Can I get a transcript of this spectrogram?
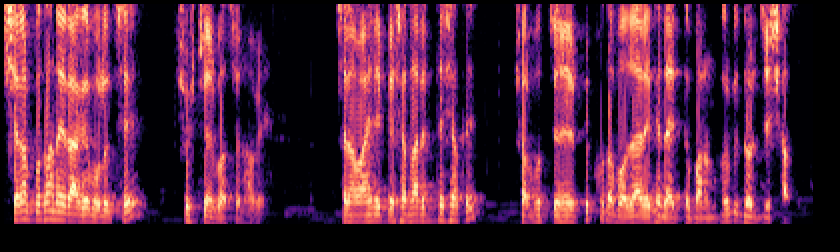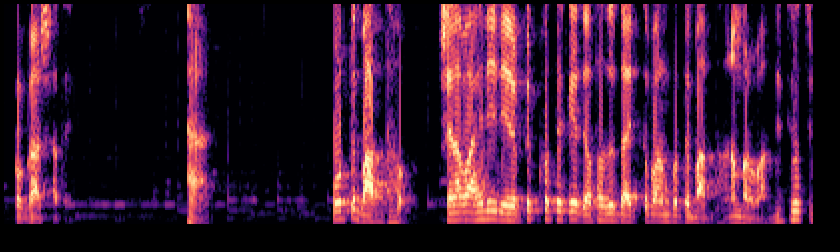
সেনাপ্রধান এর আগে বলেছে, সুষ্ঠু নির্বাচন হবে। সেনাবাহিনী পেশাদারিত্বের সাথে সর্বোচ্চ নিরপেক্ষতা বজায় রেখে দায়িত্ব পালন করবে ধৈর্যের সাথে, প্রজ্ঞার সাথে। হ্যাঁ করতে বাধ্য। সেনাবাহিনী নিরপেক্ষ থেকে যথাযথ দায়িত্ব পালন করতে বাধ্য, নাম্বার ওয়ান। দ্বিতীয় হচ্ছে,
